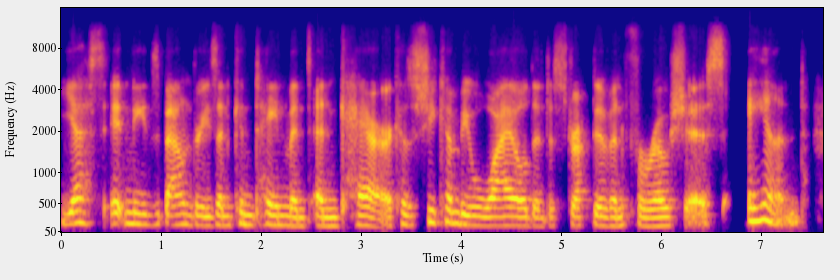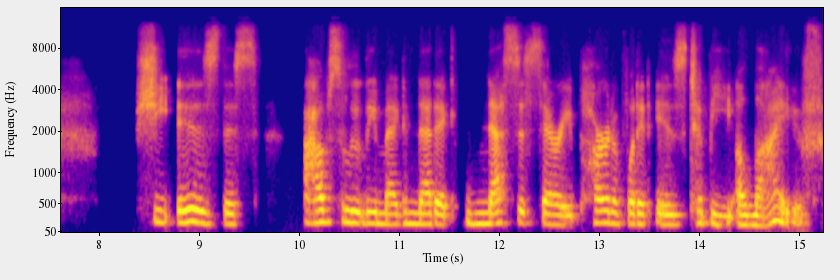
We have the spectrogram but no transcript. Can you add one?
yes it needs boundaries and containment and care because she can be wild and destructive and ferocious. And she is this absolutely magnetic necessary part of what it is to be alive.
